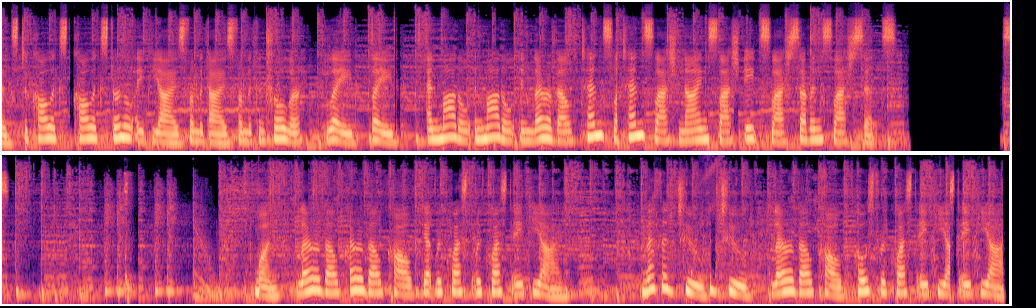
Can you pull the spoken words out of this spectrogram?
methods to call, ex call external APIs from the guys from the controller, blade, blade, and model and model in Laravel 10 10 slash 9 slash 8 slash 7 slash 6. 1. Laravel Laravel call get request request API. Method 2. 2. Laravel call post request API API.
